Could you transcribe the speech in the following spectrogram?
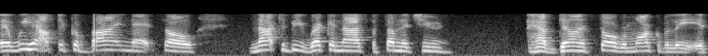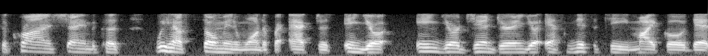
and we have to combine that. So, not to be recognized for something that you have done so remarkably is a crying shame because we have so many wonderful actors in your in your gender and your ethnicity, Michael, that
